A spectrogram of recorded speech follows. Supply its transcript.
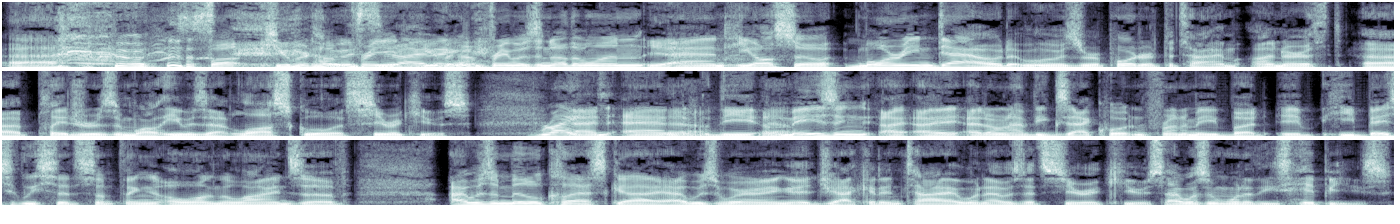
Uh, who was, Well, Hubert who was Humphrey. Hubert Humphrey was another one, Yeah. and he also Maureen Dowd, who was a reporter at the time, unearthed uh, plagiarism while he was at law school at Syracuse. Right. and and Yeah. the amazing. I, I, I don't have the exact quote in front of me, but it, he basically said something along the lines of, "I was a middle class guy. I was wearing a jacket and tie when I was at Syracuse. I wasn't one of these hippies."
